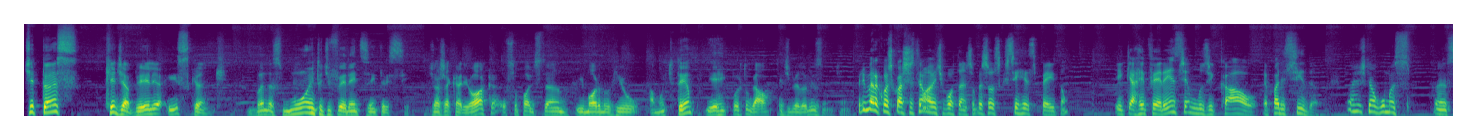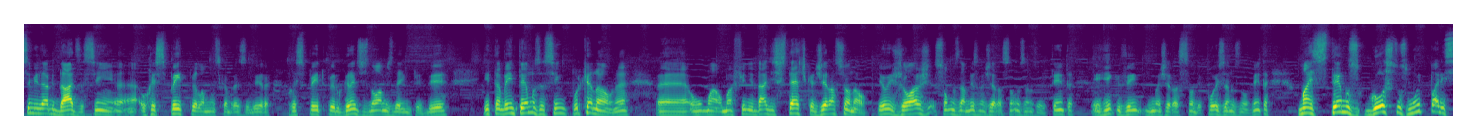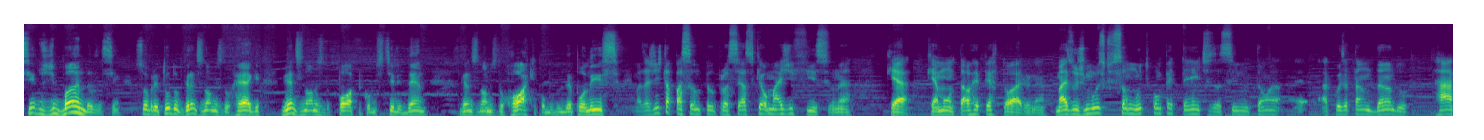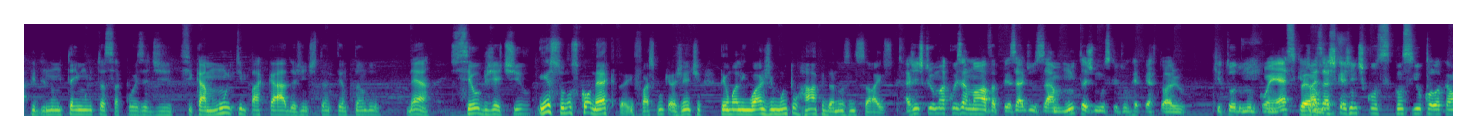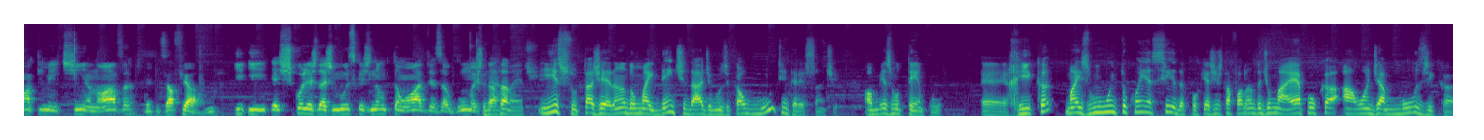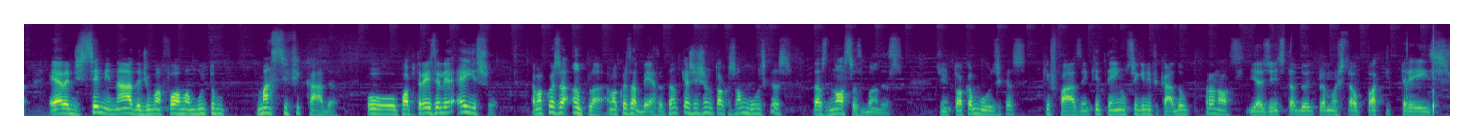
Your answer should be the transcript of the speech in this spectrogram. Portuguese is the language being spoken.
Titãs, Kid Abelha e Skank. Bandas muito diferentes entre si. Jorge é carioca, eu sou paulistano e moro no Rio há muito tempo, e Henrique Portugal é de Belo Horizonte. Né? Primeira coisa que eu acho extremamente importante, são pessoas que se respeitam e que a referência musical é parecida. Então a gente tem algumas é, similaridades, assim, é, o respeito pela música brasileira, o respeito pelos grandes nomes da MPB, e também temos, assim, por que não, né? É, uma, uma afinidade estética geracional. Eu e Jorge somos da mesma geração, nos anos 80, Henrique vem de uma geração depois, anos 90, mas temos gostos muito parecidos de bandas, assim, sobretudo grandes nomes do reggae, grandes nomes do pop, como Steely Dan, grandes nomes do rock, como The Police. Mas a gente está passando pelo processo que é o mais difícil, né? Que é, que é montar o repertório, né? Mas os músicos são muito competentes, assim, então a, a coisa está andando rápido e não tem muito essa coisa de ficar muito empacado. A gente está tentando, né? Ser objetivo. Isso nos conecta e faz com que a gente tenha uma linguagem muito rápida nos ensaios. A gente criou uma coisa nova, apesar de usar muitas músicas de um repertório que todo mundo conhece, que, mas acho que a gente cons conseguiu colocar uma pimentinha nova. Tem que desafiar, né? E, e, as escolhas das músicas não tão óbvias, algumas. Né? Exatamente. Né? E isso está gerando uma identidade musical muito interessante. Ao mesmo tempo, é, rica, mas muito conhecida, porque a gente está falando de uma época onde a música era disseminada de uma forma muito massificada. O Pop 3 ele é isso, é uma coisa ampla, é uma coisa aberta, tanto que a gente não toca só músicas das nossas bandas, a gente toca músicas que fazem, que têm um significado para nós. E a gente está doido para mostrar o Pop 3.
